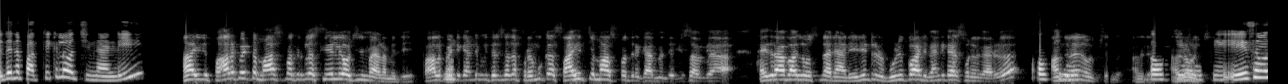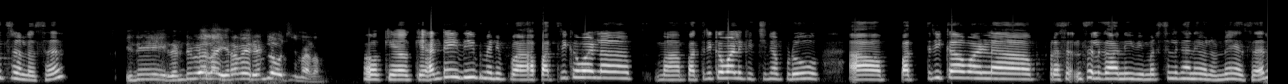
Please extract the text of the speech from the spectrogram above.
ఏదైనా పత్రికలో వచ్చిందా అండి? ఆ, ఇది పాలపేట మాసపత్రికలో సీరియల్గా వచ్చింది మేడం ఇది. పాలపేట అంటే మీకు తెలుసు కదా ప్రముఖ సాహిత్య మాసపత్రిక హైదరాబాద్లో వస్తుంది ఆయన ఎడిటర్ గుడిపాటి వెంకటేశ్వర గారు. అందులోనే వచ్చింది. అందులో ఏ సంవత్సరంలో సార్? ఇది రెండు వేల ఇరవై రెండులో వచ్చింది మేడం. ఓకే ఓకే. అంటే ఇది మరి పత్రిక వాళ్ళ మా పత్రిక వాళ్ళకి ఇచ్చినప్పుడు ఆ పత్రిక వాళ్ళ ప్రశంసలు కానీ విమర్శలు కానీ ఏమైనా ఉన్నాయా సార్?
